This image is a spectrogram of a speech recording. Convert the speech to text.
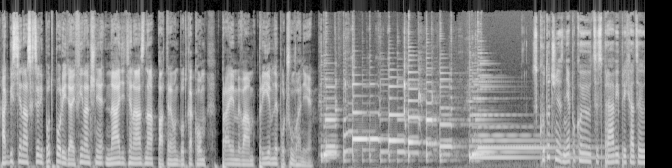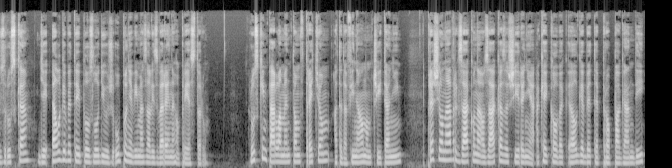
Ak by ste nás chceli podporiť aj finančne, nájdete nás na patreon.com. Prajeme vám príjemné počúvanie. Skutočne znepokojujúce správy prichádzajú z Ruska, kde LGBT plus ľudí už úplne vymazali z verejného priestoru. Ruským parlamentom v treťom, a teda finálnom čítaní, prešiel návrh zákona o zákaze šírenia akejkoľvek LGBT propagandy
